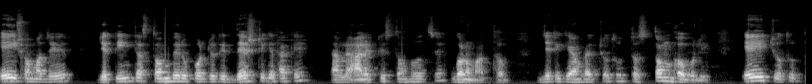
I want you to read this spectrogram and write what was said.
এই সমাজের যে তিনটা স্তম্ভের উপর যদি দেশ টিকে থাকে, তাহলে আরেকটি স্তম্ভ হচ্ছে গণমাধ্যম, যেটিকে আমরা চতুর্থ স্তম্ভ বলি। এই চতুর্থ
